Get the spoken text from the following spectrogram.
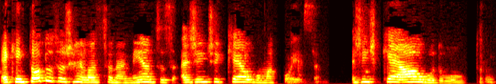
é que em todos os relacionamentos a gente quer alguma coisa, a gente quer algo do outro.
